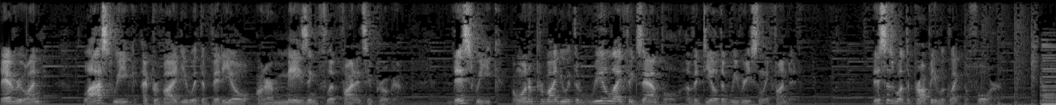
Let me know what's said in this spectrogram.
Hey everyone. Last week I provided you with a video on our amazing flip financing program. This week I want to provide you with a real life example of a deal that we recently funded. This is what the property looked like before. And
